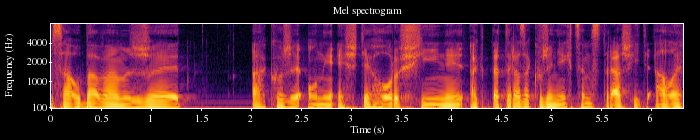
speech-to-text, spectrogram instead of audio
sa obávam, že akože on je ešte horší, ne, a teraz akože nechcem strašiť, ale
